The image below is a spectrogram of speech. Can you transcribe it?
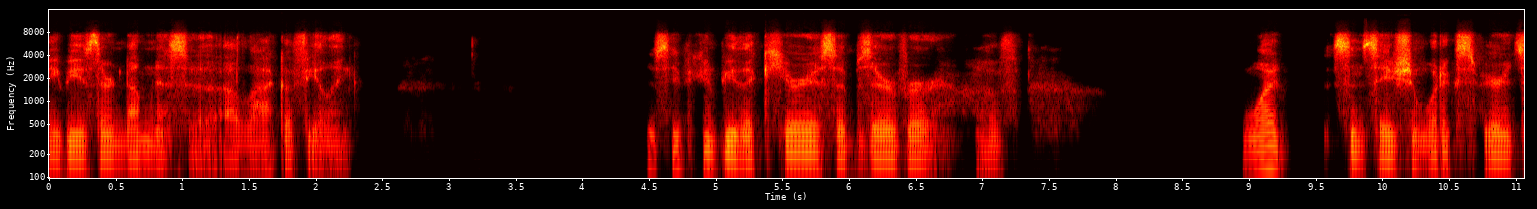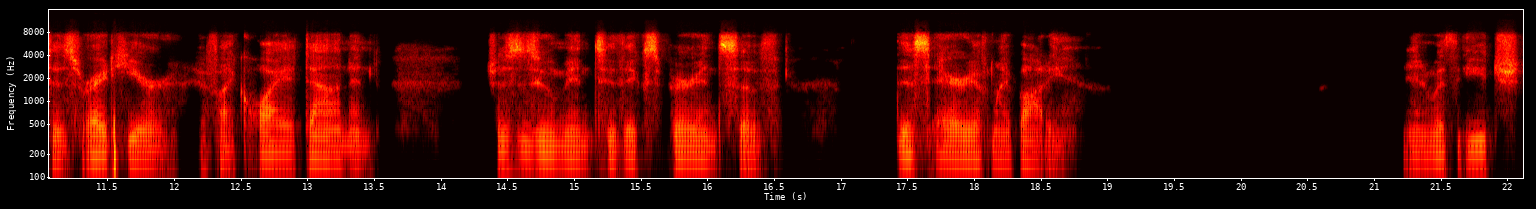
Maybe is there numbness, a, a lack of feeling? Just see if you can be the curious observer of what sensation, what experiences right here, if I quiet down and just zoom into the experience of this area of my body. And with each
